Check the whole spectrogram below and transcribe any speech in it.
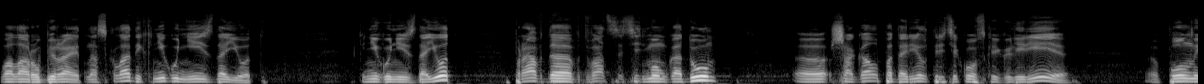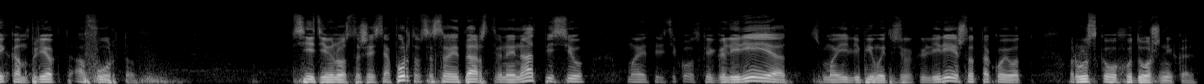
Валар убирает на склад и книгу не издает. Книгу не издает. Правда, в 27 году э, Шагал подарил Третьяковской галерее э, полный комплект афортов. Все 96 афортов со своей дарственной надписью «Моя Третьяковская галерея», моей любимой Третьяковской галереи, что-то такое вот русского художника.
